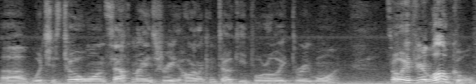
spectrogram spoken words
uh, which is 201 South Main Street, Harlan, Kentucky, 40831. So if you're local,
